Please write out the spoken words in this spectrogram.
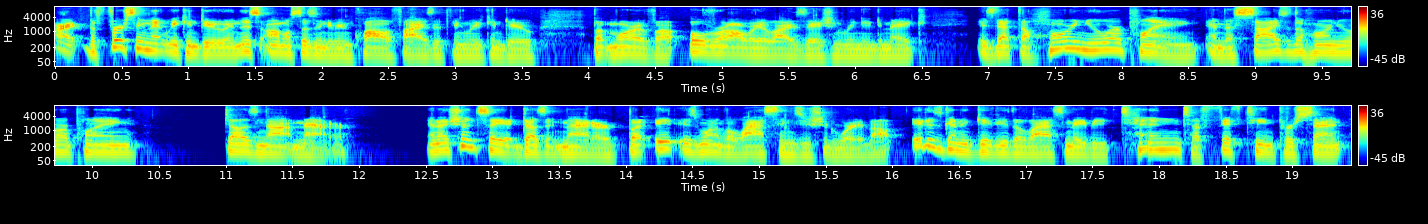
All right, the first thing that we can do, and this almost doesn't even qualify as a thing we can do, but more of an overall realization we need to make, is that the horn you are playing and the size of the horn you are playing does not matter. And I shouldn't say it doesn't matter, but it is one of the last things you should worry about. It is going to give you the last maybe 10 to 15%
